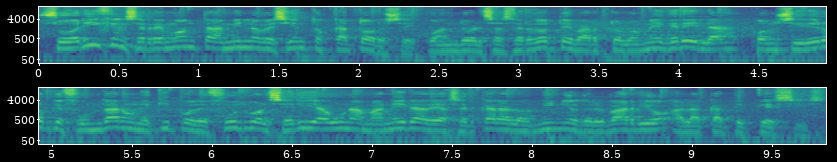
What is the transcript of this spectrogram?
su origen se remonta a 1914, cuando el sacerdote Bartolomé Grela consideró que fundar un equipo de fútbol sería una manera de acercar a los niños del barrio a la catequesis.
